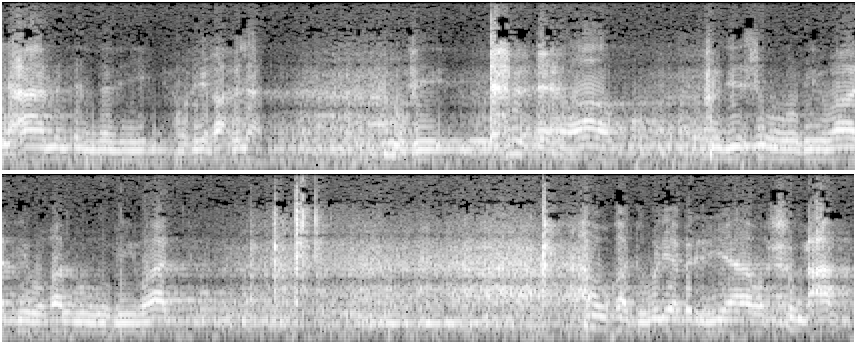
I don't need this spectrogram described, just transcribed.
العامل الذي هو في غفلة وفي اعراض فجسمه في وادي وقلبه في واد. أو قد ولي بالرياء والسمعة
